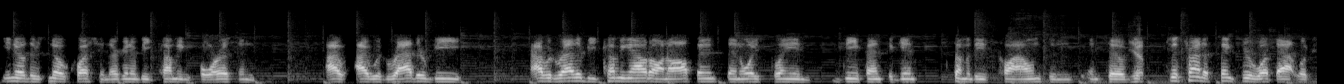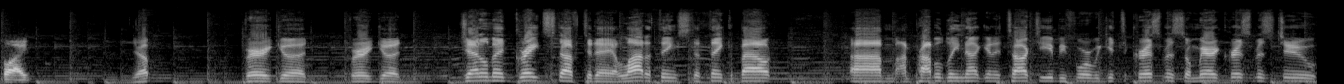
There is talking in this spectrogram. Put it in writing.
you know, there's no question they're going to be coming for us, and I, I would rather be, I would rather be coming out on offense than always playing defense against some of these clowns, and and so just, Yep. just trying to think through what that looks like. Yep. Very good. Very good. Gentlemen, great stuff today. A lot of things to think about. Um, I'm probably not going to talk to you before we get to Christmas. So, Merry Christmas to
